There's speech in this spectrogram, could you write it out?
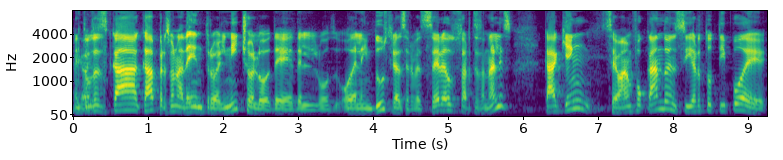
Entonces, cada, cada persona dentro del nicho de lo- de, de lo- o de la industria de cerveceros artesanales, cada quien se va enfocando en cierto tipo de,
